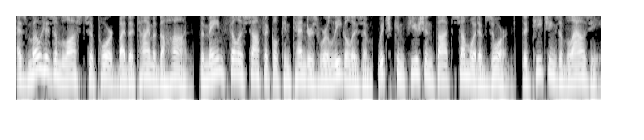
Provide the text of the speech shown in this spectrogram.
As Mohism lost support by the time of the Han, the main philosophical contenders were legalism, which Confucian thought somewhat absorbed, the teachings of Laozi,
